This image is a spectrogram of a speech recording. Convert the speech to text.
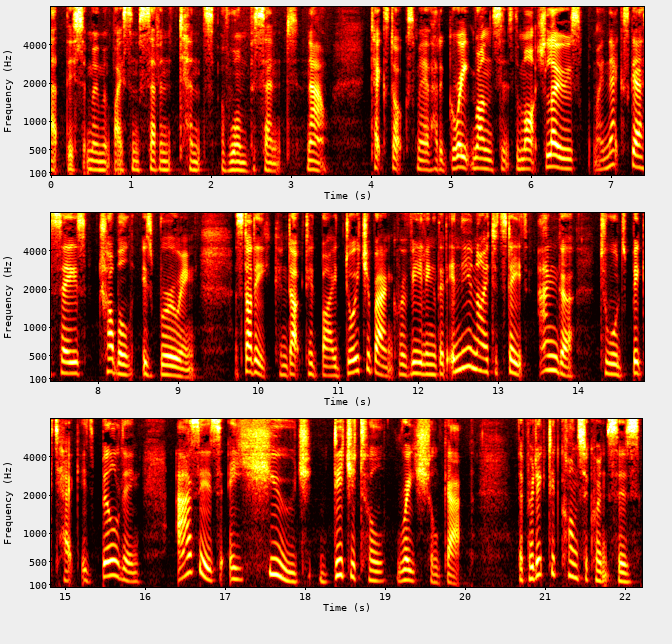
at this moment by some seven tenths of 1%. Now, tech stocks may have had a great run since the March lows, but my next guest says trouble is brewing. A study conducted by Deutsche Bank revealing that in the United States, anger towards big tech is building, as is a huge digital racial gap. The predicted consequences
